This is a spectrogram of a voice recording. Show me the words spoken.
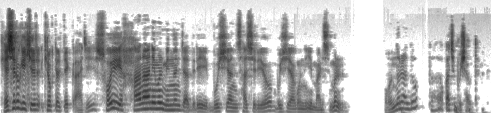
계시록이 기록될 때까지 소위 하나님을 믿는 자들이 무시한 사실이요 무시하고 있는 이 말씀을 오늘날도 똑같이 무시하고 있다는 거예요.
